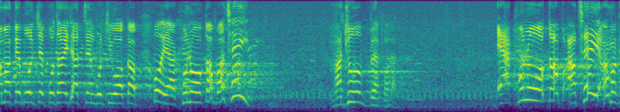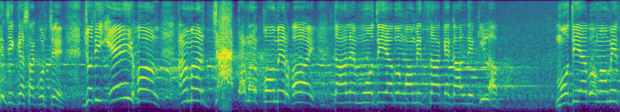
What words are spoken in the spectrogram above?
আমাকে বলছে, কোথায় যাচ্ছেন? বলছি, ওয়াকাফ। ও, এখনও ওয়াকাফ আছেই? আজব ব্যাপার। এখনও অকাপ আছেই আমাকে জিজ্ঞাসা করছে, যদি এই হল আমার জাত আমার কমের হয়, তাহলে মোদি এবং অমিত শাহকে গাল দিয়ে কি লাভ? মোদি এবং অমিত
